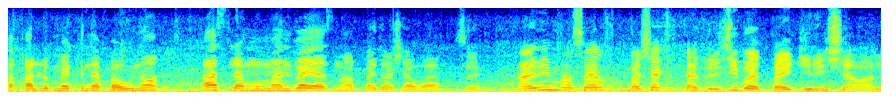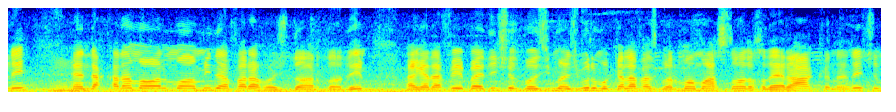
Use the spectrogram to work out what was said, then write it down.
تقلب می‌کنه به اونا اصلا منبع از نار پیدا شوه. همین مسائل به شکل تدریجی باید پیگیری شود نه؟ هند قدم اول ما همین نفر هشدار دادیم. اگر دفعه بعدی شد بازی مجبور مکلف از بر ما مستند خود را کنه نه؟ چون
